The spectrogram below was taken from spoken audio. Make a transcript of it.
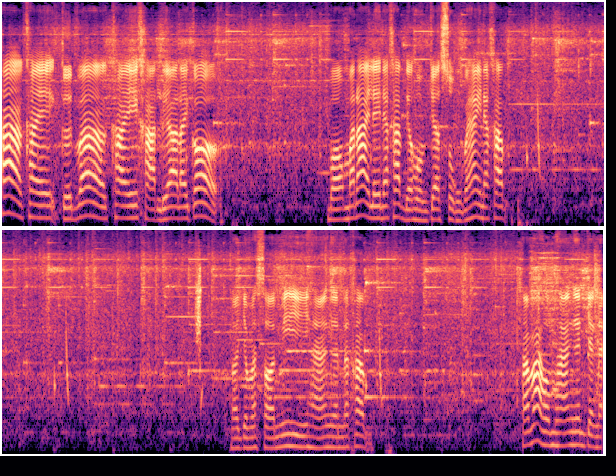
ถ้าใครเกิดว่าใครขาดเหลืออะไรก็บอกมาได้เลยนะครับ เดี๋ยวผมจะส่งไปให้นะครับ เราจะมาสอนวิธีหาเงินนะครับถามว่าผมหาเงินจากไหน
